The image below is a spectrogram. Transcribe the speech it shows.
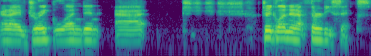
and I have Drake London at Drake London at 36.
